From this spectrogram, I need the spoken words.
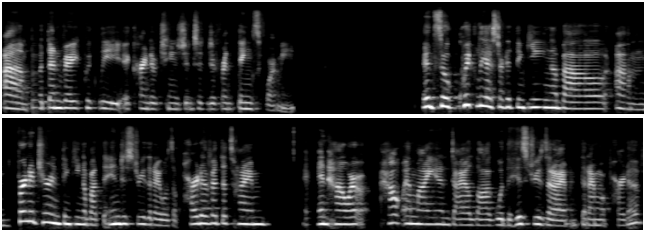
Um, but then very quickly, it kind of changed into different things for me. And so quickly, I started thinking about um, furniture and thinking about the industry that I was a part of at the time, and how are, how am I in dialogue with the histories that I'm that I'm a part of,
